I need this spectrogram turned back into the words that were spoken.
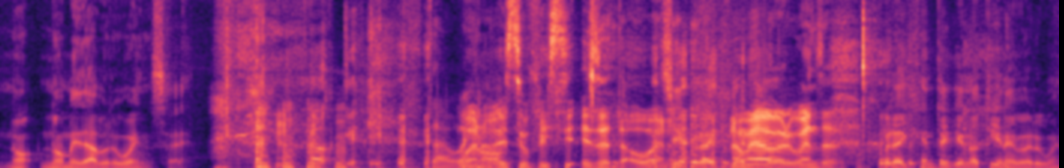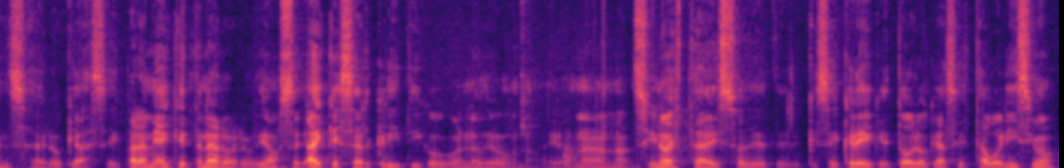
no, no me da vergüenza. eh. Está Bueno, bueno. es suficiente. Eso está bueno. Sí, pero hay- No me da vergüenza. Pero hay gente que no tiene vergüenza de lo que hace. Para mí hay que tener vergüenza, hay que ser crítico con lo de uno. digo, no, no. Si no está eso de, de que se cree que todo lo que hace está buenísimo,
